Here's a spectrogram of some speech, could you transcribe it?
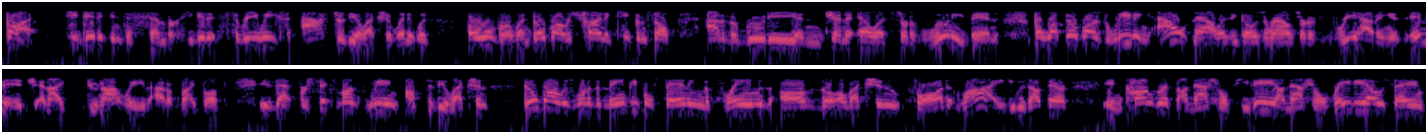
But he did it in December. He did it three weeks the election when it was over, when Bill Barr was trying to keep himself out of the Rudy and Jenna Ellis sort of loony bin. But what Bill Barr is leaving out now as he goes around sort of rehabbing his image, and I do not leave out of my book, is that for six months leading up to the election, Bill Barr was one of the main people fanning the flames of the election fraud lie. He was out there in Congress, on national TV, on national radio, saying,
